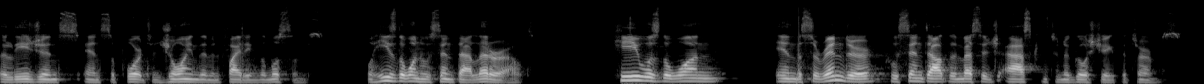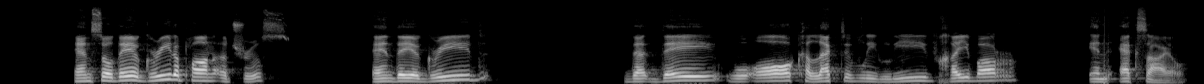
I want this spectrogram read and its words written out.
allegiance and support to join them in fighting the Muslims. Well, he's the one who sent that letter out. He was the one in the surrender who sent out the message asking to negotiate the terms. And so they agreed upon a truce, and they agreed that they will all collectively leave Khaybar in exile.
